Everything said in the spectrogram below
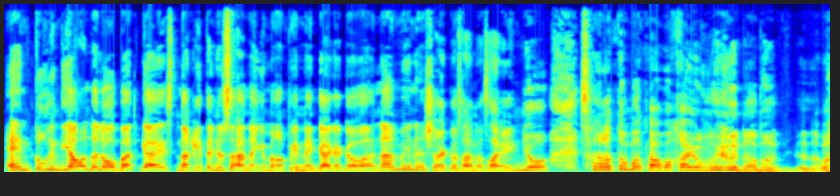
And kung hindi ako nalobat, guys, nakita nyo sana yung mga pinaggagawa namin, na-share ko sana sa inyo. Sana tumatawa kayo ngayon habang nagsasawa.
